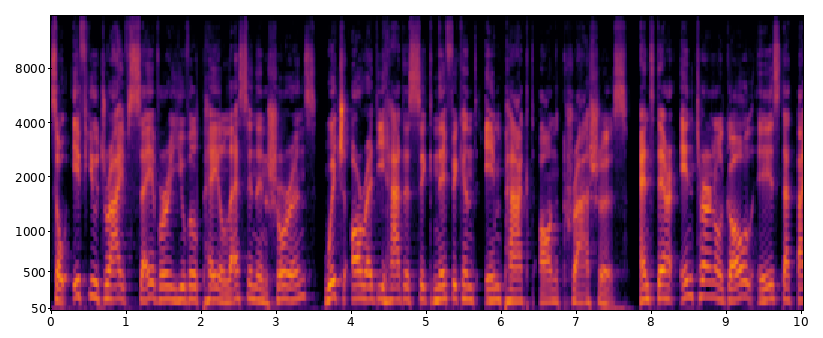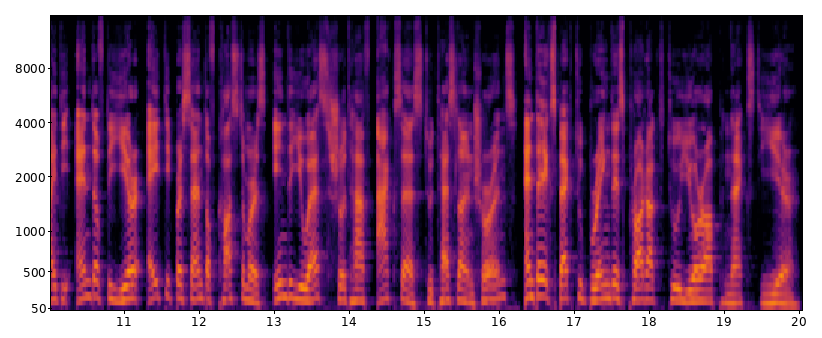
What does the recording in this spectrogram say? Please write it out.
So if you drive safer, you will pay less in insurance, which already had a significant impact on crashes. And their internal goal is that by the end of the year, 80% of customers in the US should have access to Tesla insurance. And they expect to bring this product to Europe next year.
